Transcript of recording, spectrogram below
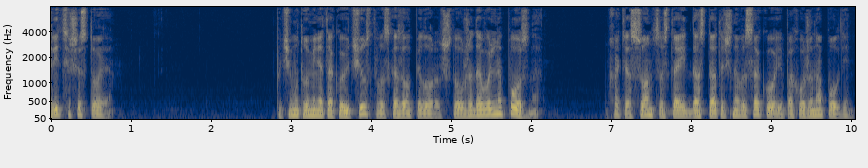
36. «Почему-то у меня такое чувство, — сказал Пилород, — что уже довольно поздно, хотя солнце стоит достаточно высоко и похоже на полдень».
